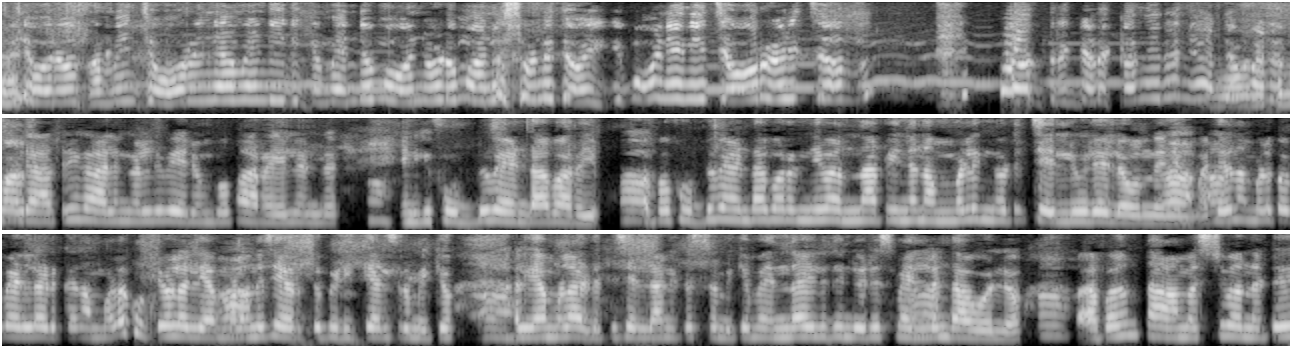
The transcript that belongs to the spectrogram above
ഞാൻ ഓരോ സമയം ചോറിനാൻ വേണ്ടി ഇരിക്കും എന്റെ മോനോട് മനസ്സുകൊണ്ട് ചോദിക്കും മോനെ നീ ചോറ് കഴിച്ചാന്ന് രാത്രി കാലങ്ങളിൽ വരുമ്പോ പറയലുണ്ട് എനിക്ക് ഫുഡ് വേണ്ട പറയും. അപ്പൊ ഫുഡ് വേണ്ട പറഞ്ഞ് വന്നാ പിന്നെ നമ്മൾ ഇങ്ങോട്ട് ചെല്ലൂലല്ലോ ഒന്നിനും. മറ്റേ നമ്മളിപ്പോ വെള്ളം എടുക്കുക നമ്മളെ കുട്ടികളല്ലേ നമ്മളൊന്ന് ചേർത്ത് പിടിക്കാൻ ശ്രമിക്കും. അല്ലെങ്കിൽ നമ്മൾ അടുത്ത് ചെല്ലാനൊക്കെ ശ്രമിക്കും എന്തായാലും ഇതിന്റെ ഒരു സ്മെൽ ഉണ്ടാവുമല്ലോ. അപ്പൊ താമസിച്ച് വന്നിട്ട്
